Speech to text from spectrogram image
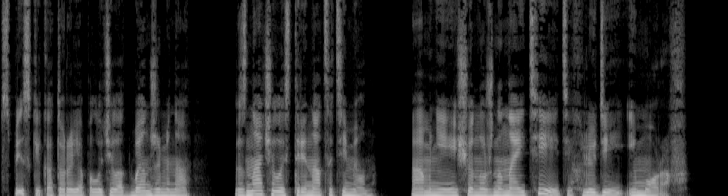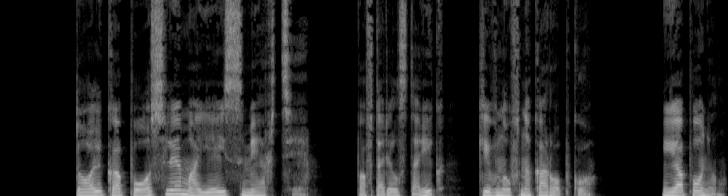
В списке, который я получил от Бенджамина, значилось 13 имен, а мне еще нужно найти этих людей и моров. «Только после моей смерти», — повторил старик, кивнув на коробку. «Я понял».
